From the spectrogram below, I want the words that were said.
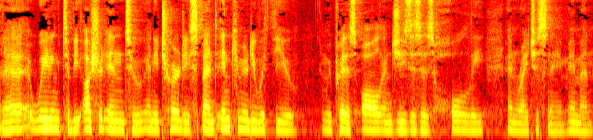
uh, waiting to be ushered into an eternity spent in community with you. And we pray this all in Jesus' holy and righteous name. Amen.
